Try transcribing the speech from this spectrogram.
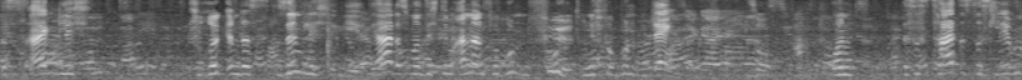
dass es eigentlich zurück in das Sinnliche geht, ja, dass man sich dem anderen verbunden fühlt und nicht verbunden denkt. So. Und es ist Zeit, dass das Leben,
